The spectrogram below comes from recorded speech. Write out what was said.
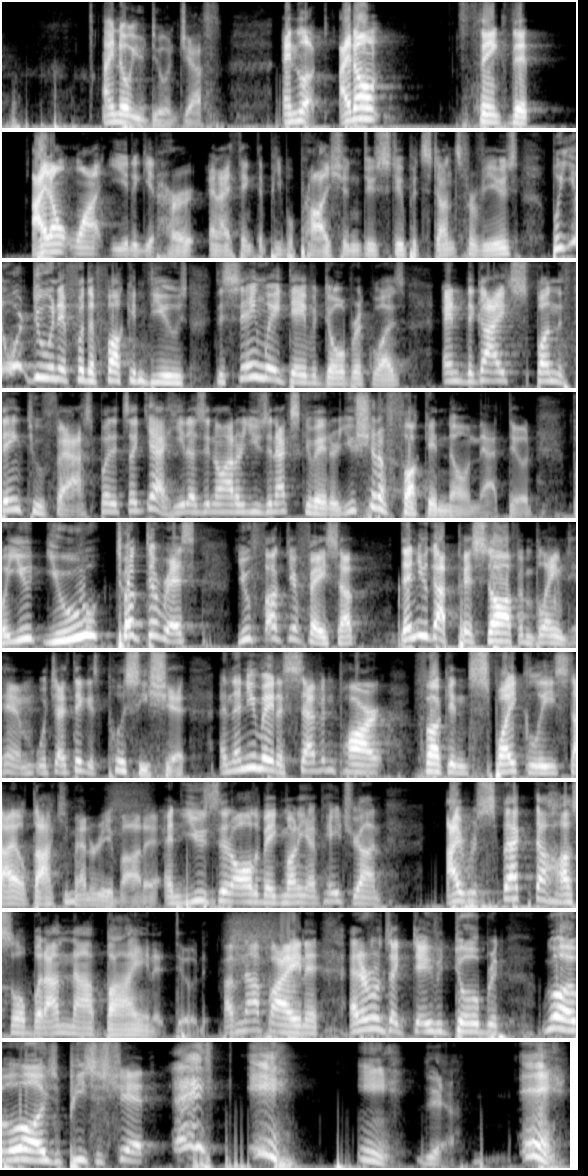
I know what you're doing, Jeff. And look, I don't think that I don't want you to get hurt, and I think that people probably shouldn't do stupid stunts for views. But you were doing it for the fucking views, the same way David Dobrik was, and the guy spun the thing too fast. But it's like, yeah, he doesn't know how to use an excavator. You should have fucking known that, dude. But you you took the risk. You fucked your face up. Then you got pissed off and blamed him, which I think is pussy shit. And then you made a seven part fucking Spike Lee style documentary about it and used it all to make money on Patreon. I respect the hustle, but I'm not buying it, dude. I'm not buying it. And everyone's like, David Dobrik, oh, oh he's a piece of shit. Eh, eh, eh, Yeah. eh.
